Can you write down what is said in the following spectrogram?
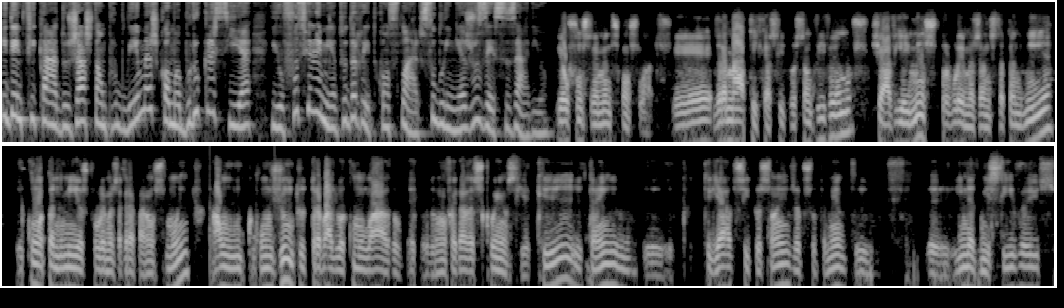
Identificados já estão problemas como a burocracia e o funcionamento da rede consular, sublinha José Cesário. É o funcionamento dos consulados. É dramática a situação que vivemos. Já havia imensos problemas antes da pandemia. Com a pandemia, os problemas agravaram-se muito. Há um conjunto de trabalho acumulado, eh, não foi dada sequência, que tem eh, criado situações absolutamente eh, inadmissíveis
